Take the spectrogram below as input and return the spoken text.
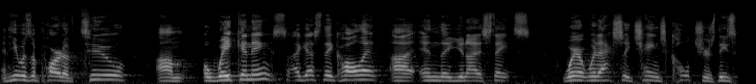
And he was a part of two um, awakenings, I guess they call it, uh, in the United States, where it would actually change cultures. These,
